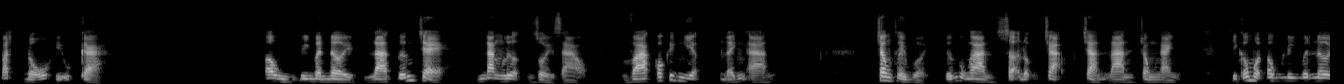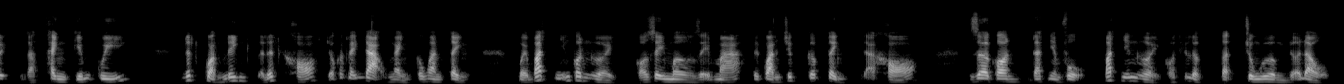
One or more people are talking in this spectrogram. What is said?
bắt Đỗ Hữu Ca. Ông Đinh Văn Nơi là tướng trẻ, năng lượng dồi dào và có kinh nghiệm đánh án. Trong thời buổi tướng công an sợ động chạm tràn lan trong ngành thì có một ông Đinh Văn Nơi là thanh kiếm quý. Đất Quảng Ninh là đất khó cho các lãnh đạo ngành công an tỉnh bởi bắt những con người có dây mờ dễ má với quan chức cấp tỉnh đã khó. Giờ còn đặt nhiệm vụ bắt những người có thế lực tận trung ương đỡ đầu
